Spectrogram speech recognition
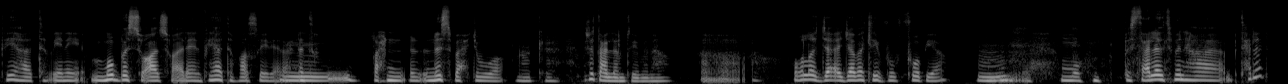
فيها تف... يعني مو بس سؤال سؤالين فيها تفاصيل يعني مم. راح نسبح جوا okay إيش تعلمتي منها؟ آه والله جا- جابت لي فو- فوبيا بس تعلمت منها تعلمت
